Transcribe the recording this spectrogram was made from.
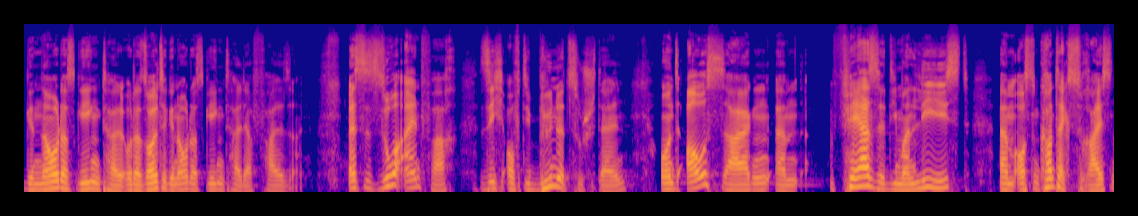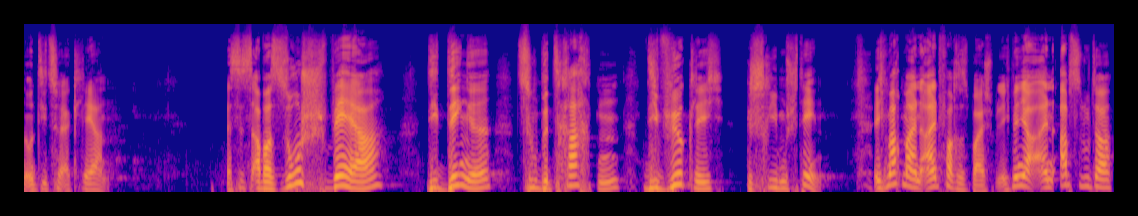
genau das Gegenteil oder sollte genau das Gegenteil der Fall sein. Es ist so einfach, sich auf die Bühne zu stellen und Aussagen, ähm, Verse, die man liest, ähm, aus dem Kontext zu reißen und die zu erklären. Es ist aber so schwer, die Dinge zu betrachten, die wirklich geschrieben stehen. Ich mache mal ein einfaches Beispiel. Ich bin ja ein absoluter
